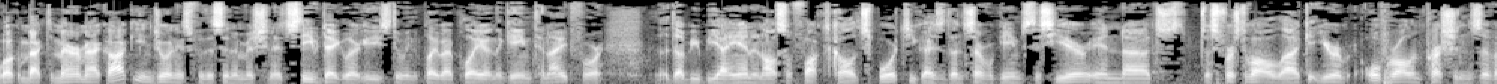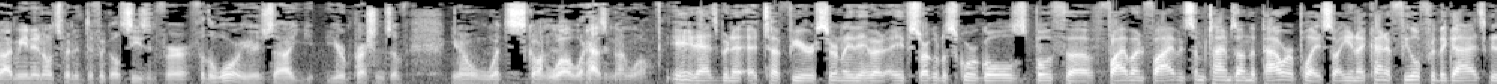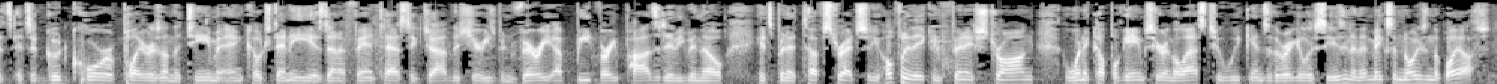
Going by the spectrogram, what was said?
Welcome back to Merrimack Hockey, and joining us for this intermission, it's Steve Degler. He's doing the play-by-play on the game tonight for the WBIN and also Fox College Sports. You guys have done several games this year, and uh, just, first of all, uh, get your overall impressions of. I mean, I know it's been a difficult season for, for the Warriors. Uh, your impressions of you know what's gone well, what hasn't gone well. It has been a, a tough year. Certainly, they've, they've, struggled to score goals, both uh, five on five and sometimes on the power play. So you know, I kind of feel for the guys because it's, it's a good core of players on the team, and Coach Dennehy he has done a fantastic job this year. He's been very upbeat, very positive even though it's been a tough stretch. So hopefully they can finish strong, win a couple games here in the last two weekends of the regular season, and then make some noise in the playoffs.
